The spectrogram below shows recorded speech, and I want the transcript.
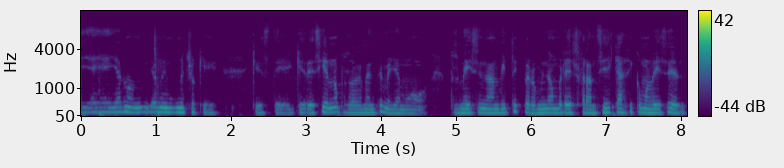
ya, ya- ya no, ya no hay mucho que, que, este, que decir, ¿no? Pues obviamente me llamo, pues me dicen Ambitec, pero mi nombre es Francisca, así como lo dice el,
